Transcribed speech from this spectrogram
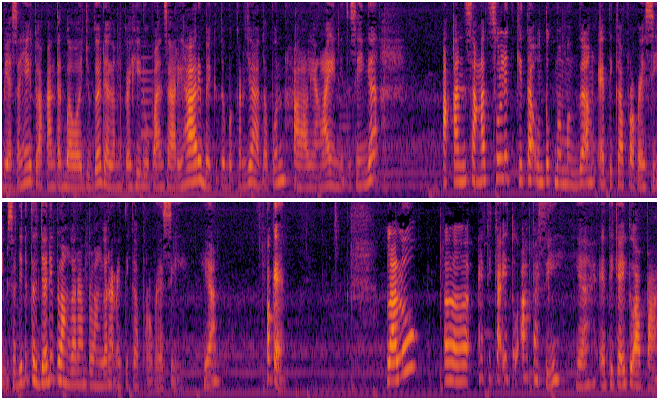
biasanya itu akan terbawa juga dalam kehidupan sehari-hari baik itu bekerja ataupun hal-hal yang lain gitu. Sehingga akan sangat sulit kita untuk memegang etika profesi. Bisa jadi terjadi pelanggaran-pelanggaran etika profesi, ya. Oke. Lalu uh, etika itu apa sih? Ya, etika itu apa?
